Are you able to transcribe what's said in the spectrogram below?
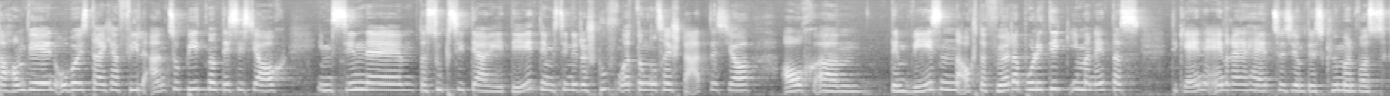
da haben wir in Oberösterreich auch viel anzubieten und das ist ja auch im Sinne der Subsidiarität, im Sinne der Stufenordnung unseres Staates ja auch ähm, dem Wesen auch der Förderpolitik immer nicht, dass die kleine Einheit sich um das kümmern, was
